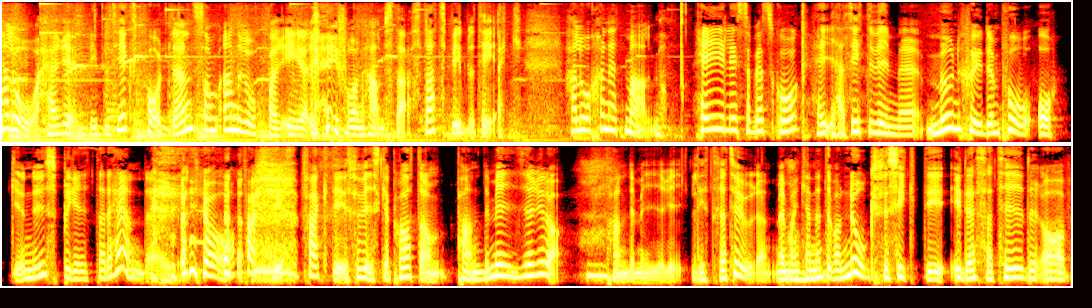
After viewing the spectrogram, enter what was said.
Hallå, här är Bibliotekspodden som anropar er ifrån Halmstad stadsbibliotek. Hallå Jeanette Malm. Hej Elisabeth Skog. Hej, här sitter vi med munskydden på och nyspritade händer. ja, faktiskt. faktiskt, för vi ska prata om pandemier idag. Pandemier i litteraturen. Men man kan inte vara nog försiktig i dessa tider av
